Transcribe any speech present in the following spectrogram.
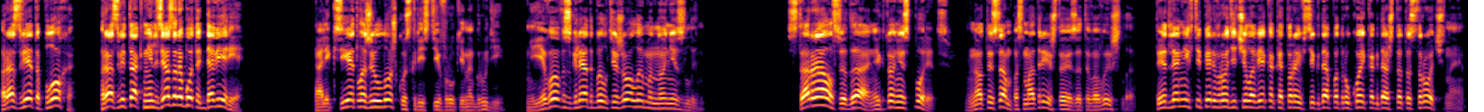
Разве это плохо? Разве так нельзя заработать доверие?» Алексей отложил ложку, скрестив руки на груди. Его взгляд был тяжелым, но не злым. «Старался, да, никто не спорит. Но ты сам посмотри, что из этого вышло. Ты для них теперь вроде человека, который всегда под рукой, когда что-то срочное.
